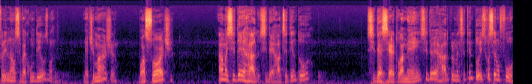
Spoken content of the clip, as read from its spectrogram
Falei, não, você vai com Deus, mano. Mete marcha. Boa sorte. Ah, mas se der errado? Se der errado, você tentou. Se der certo, amém. Se der errado, pelo menos você tentou. E se você não for?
